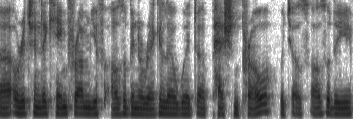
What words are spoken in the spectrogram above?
uh, originally came from. You've also been a regular with uh, Passion Pro, which is also the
